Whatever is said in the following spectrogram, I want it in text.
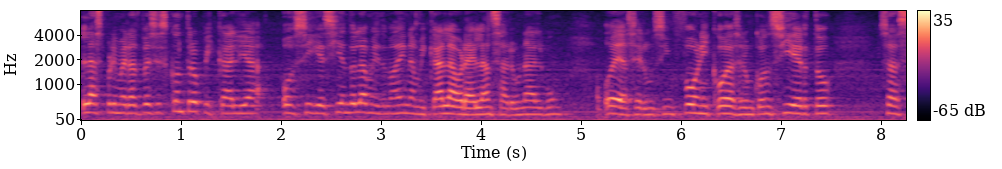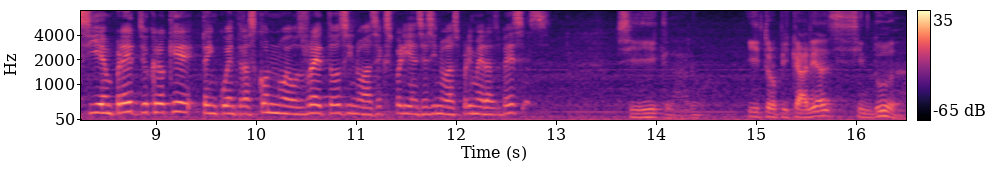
las primeras veces con Tropicalia o sigue siendo la misma dinámica a la hora de lanzar un álbum o de hacer un sinfónico, de hacer un concierto? O sea, siempre yo creo que te encuentras con nuevos retos y nuevas experiencias y nuevas primeras veces. Sí, claro. Y Tropicalia, sin duda,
